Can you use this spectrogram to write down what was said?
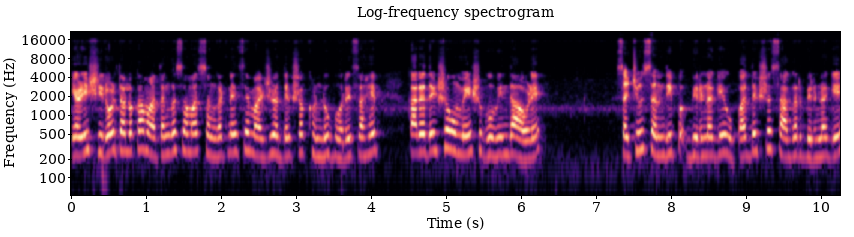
यावेळी शिरोळ तालुका मातंग समाज संघटनेचे माजी अध्यक्ष खंडू भोरे साहेब कार्याध्यक्ष उमेश गोविंद आवळे सचिव संदीप बिरनगे उपाध्यक्ष सागर बिरनगे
